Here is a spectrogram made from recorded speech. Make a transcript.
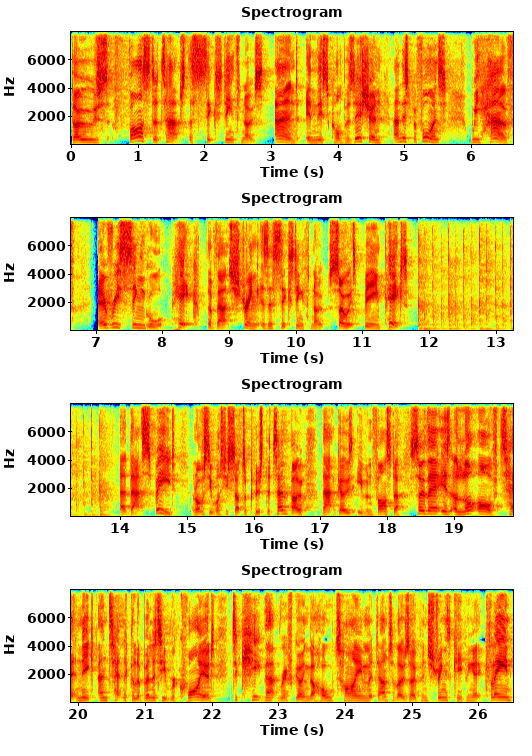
those faster taps are 16th notes. And in this composition and this performance, we have every single pick of that string is a 16th note. So it's being picked at that speed. And obviously, once you start to push the tempo, that goes even faster. So there is a lot of technique and technical ability required to keep that riff going the whole time, down to those open strings, keeping it clean.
